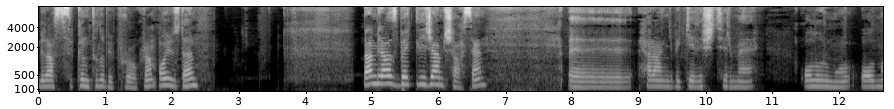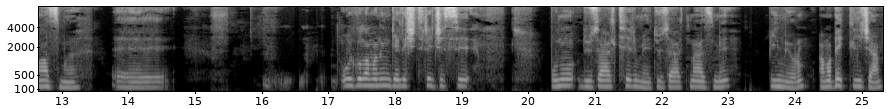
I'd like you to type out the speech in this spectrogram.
biraz sıkıntılı bir program. O yüzden ben biraz bekleyeceğim şahsen. Ee, herhangi bir geliştirme olur mu, olmaz mı? Ee, uygulamanın geliştiricisi bunu düzeltir mi, düzeltmez mi bilmiyorum ama bekleyeceğim.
